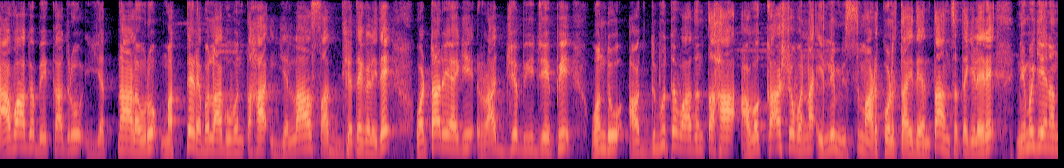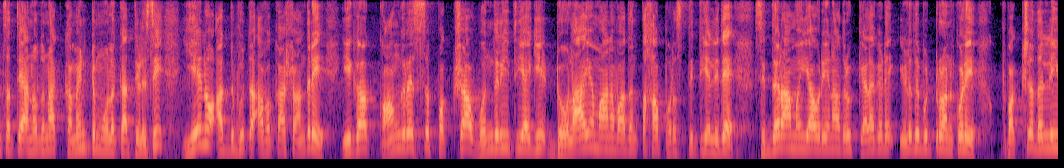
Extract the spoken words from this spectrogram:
ಯಾವಾಗ ಬೇಕಾದರೂ ಯತ್ನಾಳ್ ಅವರು ಮತ್ತೆ ರೆಬಲ್ ಆಗುವಂತಹ ಎಲ್ಲ ಸಾಧ್ಯತೆಗಳಿದೆ. ಒಟ್ಟಾರೆಯಾಗಿ ರಾಜ್ಯ ಬಿ ಜೆ ಪಿ ಒಂದು ಅದ್ಭುತವಾದಂತಹ ಅವಕಾಶವನ್ನು ಇಲ್ಲಿ ಮಿಸ್ ಮಾಡ್ಕೊಳ್ತಾ ಇದೆ ಅಂತ ಅನ್ಸುತ್ತೆ ಗೆಳೆಯರೆ. ನಿಮಗೇನು ಅನ್ಸುತ್ತೆ ಅನ್ನೋದನ್ನು ಕಮೆಂಟ್ ಮೂಲಕ ತಿಳಿಸಿ. ಏನು ಅದ್ಭುತ ಅವಕಾಶ ಅಂದರೆ ಈಗ ಕಾಂಗ್ರೆಸ್ ಪಕ್ಷ ಒಂದು ರೀತಿಯಾಗಿ ಡೋಲಾಯಮಾನವಾದಂತಹ ಪರಿಸ್ಥಿತಿಯಲ್ಲಿದೆ. ಸಿದ್ದರಾಮಯ್ಯ ಅವರೇನಾದರೂ ಕೆಳಗಡೆ ಇಳಿದು ಬಿಟ್ಟರು ಅಂದ್ಕೊಳ್ಳಿ ಪಕ್ಷದಲ್ಲಿ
